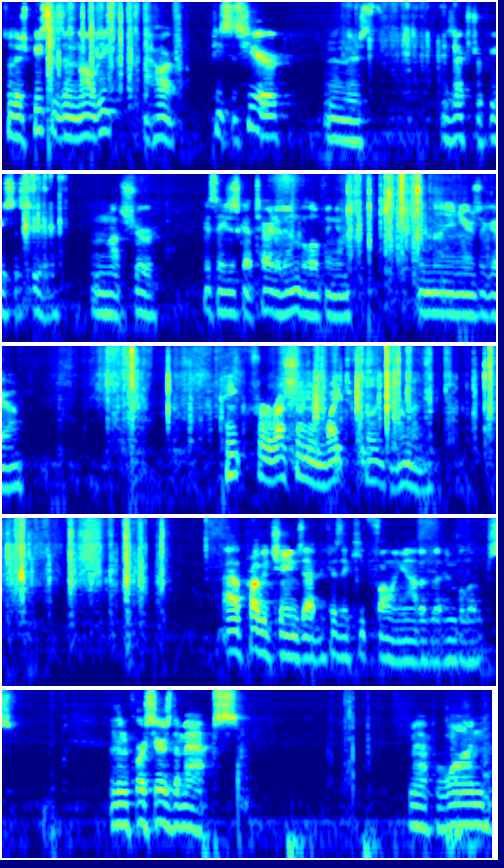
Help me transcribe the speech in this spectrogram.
so there's pieces in all these pieces here, and then there's these extra pieces here. I'm not sure. I guess I just got tired of enveloping them years ago. Pink for Russian and white for German. I'll probably change that because they keep falling out of the envelopes. And then of course here's the maps. Map one,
